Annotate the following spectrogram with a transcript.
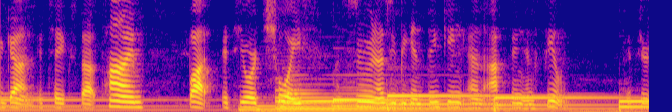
again, it takes that time, but it's your choice as soon as you begin thinking and acting and feeling. It's your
